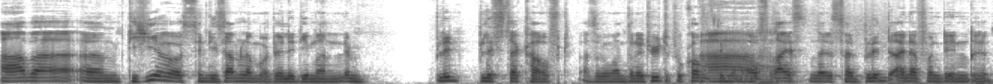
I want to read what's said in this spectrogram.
Aber ähm, die Heroes sind die Sammlermodelle, die man im Blindblister kauft. Also wenn man so eine Tüte bekommt, die man Ah. aufreißt, und dann ist halt blind einer von denen drin.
